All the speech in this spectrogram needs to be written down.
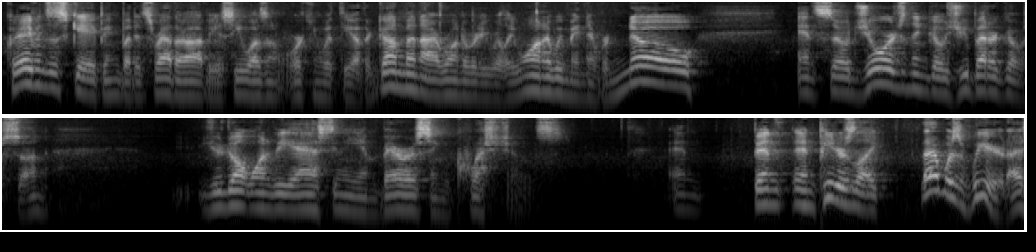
Kraven's escaping, but it's rather obvious he wasn't working with the other gunman. I wonder what he really wanted. We may never know. And so George then goes, You better go, son. You don't want to be asked any embarrassing questions. And Ben and Peter's like, That was weird. I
